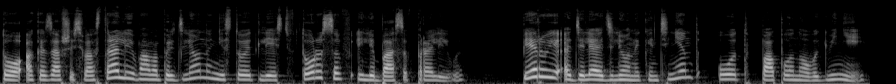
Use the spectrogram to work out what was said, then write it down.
то, оказавшись в Австралии, вам определенно не стоит лезть в Торосов или Басов проливы. Первый отделяет зеленый континент от Папуа-Новой Гвинеи,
